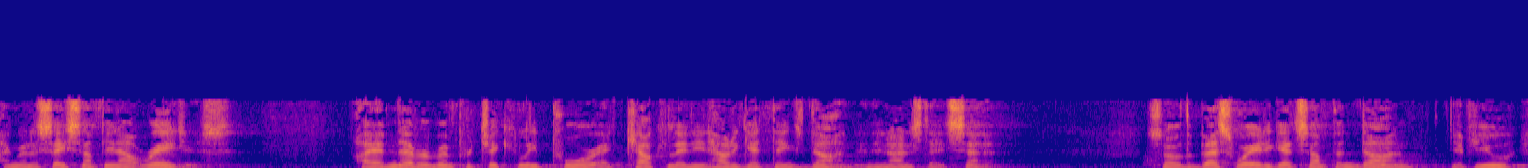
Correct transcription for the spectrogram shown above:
I'm going to say something outrageous. I have never been particularly poor at calculating how to get things done in the United States Senate. So the best way to get something done, if you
